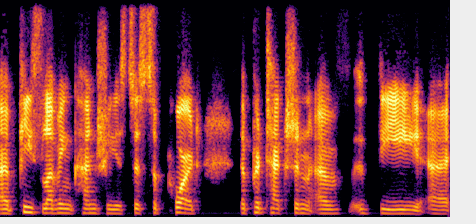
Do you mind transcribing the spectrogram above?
uh, peace loving countries to support the protection of the uh,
